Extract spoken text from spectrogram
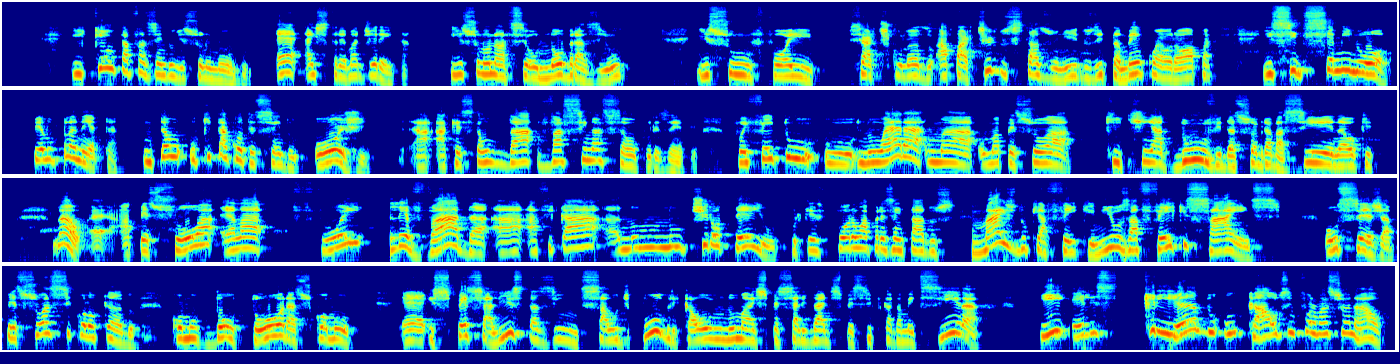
E quem está fazendo isso no mundo? É a extrema-direita. Isso não nasceu no Brasil, isso foi se articulando a partir dos Estados Unidos e também com a Europa e se disseminou pelo planeta. Então, o que está acontecendo hoje, a, a, questão da vacinação, por exemplo, foi feito, o, não era uma, uma pessoa que tinha dúvidas sobre a vacina ou que não, é, a pessoa ela foi levada a, a ficar num, num, tiroteio, porque foram apresentados mais do que a fake news, a fake science. Ou seja, pessoas se colocando como doutoras, como é, especialistas em saúde pública ou numa especialidade específica da medicina, e eles criando um caos informacional.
